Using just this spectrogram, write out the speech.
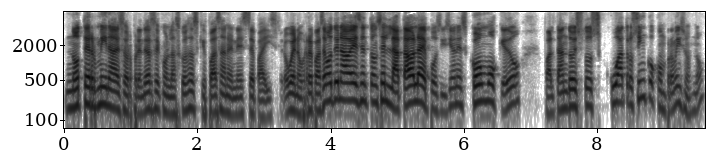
no termina de sorprenderse con las cosas que pasan en este país. Pero bueno, repasemos de una vez entonces la tabla de posiciones, cómo quedó, faltando estos cuatro o cinco compromisos, ¿no?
